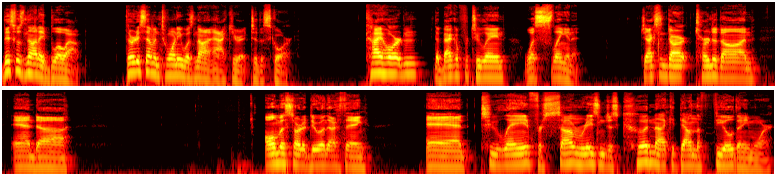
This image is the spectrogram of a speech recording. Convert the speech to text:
this was not a blowout. 37 20 was not accurate to the score. Kai Horton, the backup for Tulane, was slinging it. Jackson Dart turned it on, and uh, Miss started doing their thing and Tulane, for some reason, just could not get down the field anymore.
